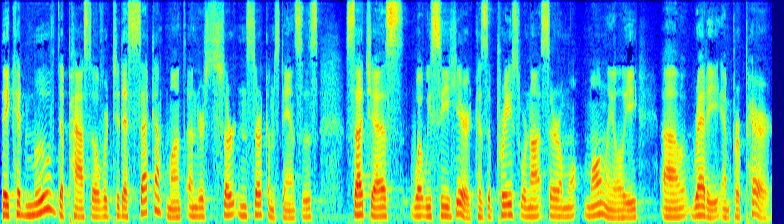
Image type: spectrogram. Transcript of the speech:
they could move the Passover to the second month under certain circumstances, such as what we see here, because the priests were not ceremonially uh, ready and prepared.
